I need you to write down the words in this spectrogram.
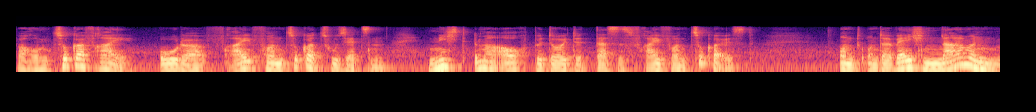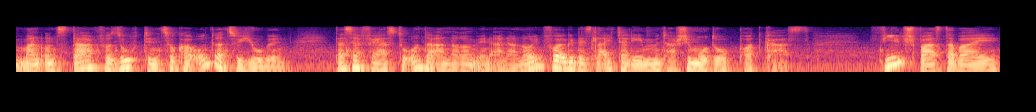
warum zuckerfrei oder frei von Zuckerzusätzen nicht immer auch bedeutet, dass es frei von Zucker ist und unter welchen Namen man uns da versucht, den Zucker unterzujubeln, das erfährst du unter anderem in einer neuen Folge des Leichter Leben mit Hashimoto Podcast. Viel Spaß dabei!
